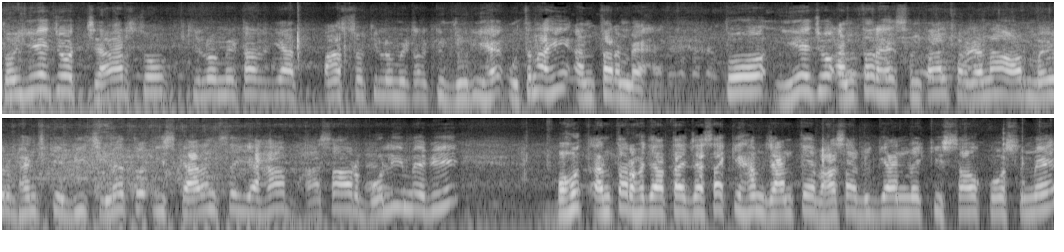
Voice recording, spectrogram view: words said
तो ये जो 400 किलोमीटर या 500 किलोमीटर की दूरी है, उतना ही अंतर में है। तो ये जो अंतर है संताल, परगना और मयूरभंज के बीच में तो इस कारण से यहाँ भाषा और बोली में भी बहुत अंतर हो जाता है। जैसा कि हम जानते हैं भाषा विज्ञान में कि सौ कोष में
